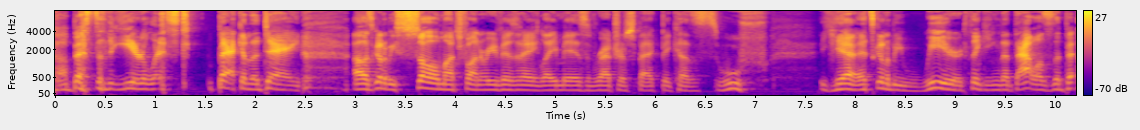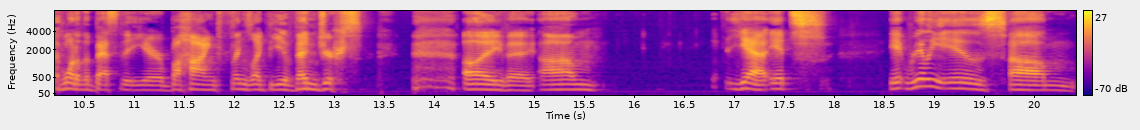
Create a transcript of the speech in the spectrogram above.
uh, best of the year list back in the day. Uh, it's going to be so much fun revisiting Les Mis in retrospect because, woof, yeah, it's going to be weird thinking that that was the be- one of the best of the year behind things like the Avengers. Oy Um, yeah, it's it really is. Um,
